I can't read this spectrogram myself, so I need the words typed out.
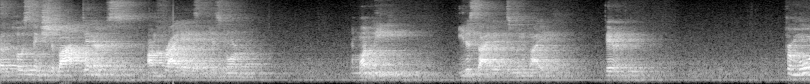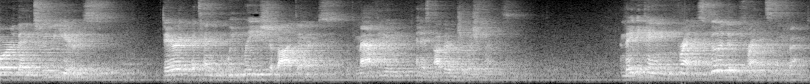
of hosting Shabbat dinners on Fridays in his dorm room. And one week, he decided to invite Derek. For more than two years, Derek attended weekly Shabbat dinners with Matthew and his other Jewish friends. And they became friends, good friends, in fact.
